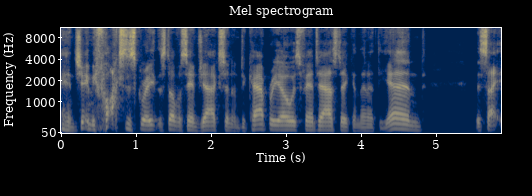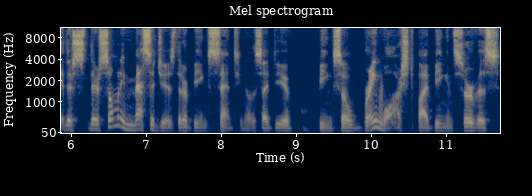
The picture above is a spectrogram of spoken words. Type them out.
and Jamie Foxx is great. The stuff with Sam Jackson and DiCaprio is fantastic. And then at the end, this there's there's so many messages that are being sent. You know, this idea of being so brainwashed by being in service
